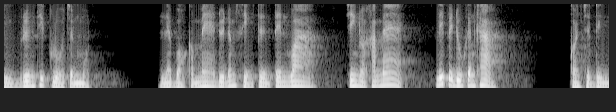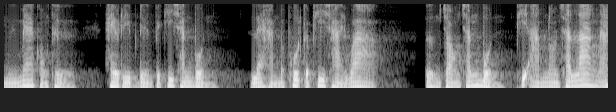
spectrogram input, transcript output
ลืมเรื่องที่กลัวจนหมด และบอกกับแม่ด้วยน้ำเสียงตื่นเต้นว่า จริงเหรอคะแม่ รีบไปดูกันค่ะ ก่อนจะดึงมือแม่ของเธอ ให้รีบเดินไปที่ชั้นบน และหันมาพูดกับพี่ชายว่า เอิงจองชั้นบน พี่อามนอนชั้นล่างนะ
